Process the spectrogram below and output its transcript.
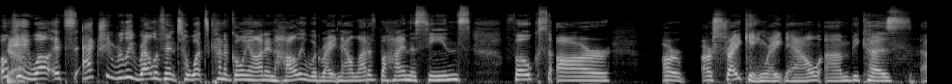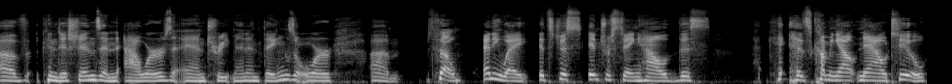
Oh, Okay, Yeah. well, it's actually really relevant to what's kind of going on in Hollywood right now. A lot of behind the scenes folks are are are striking right now um, because of conditions and hours and treatment and things. Or um, so anyway, it's just interesting how this has coming out now too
